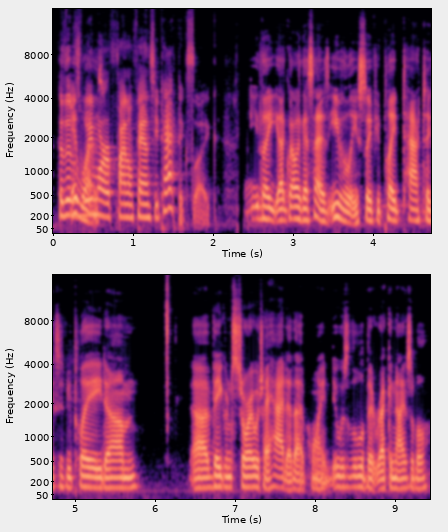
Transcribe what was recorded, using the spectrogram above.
because it was, It way more Final Fantasy Tactics like. Like, like, like I said, it's Ivalice. So if you played Tactics, if you played um, uh, Vagrant Story, which I had at that point, it was a little bit recognizable.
